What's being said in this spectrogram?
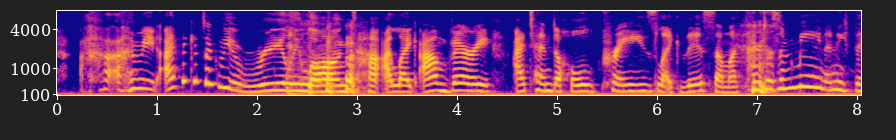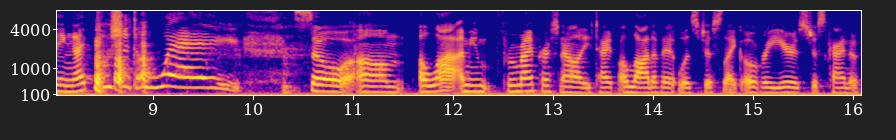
I mean, I think it took me a really long time. Like, I'm very, I tend to hold praise like this. I'm like, that doesn't mean anything. I push it away. So, um, a lot, I mean, for my personality type, a lot of it was just like over years, just kind of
